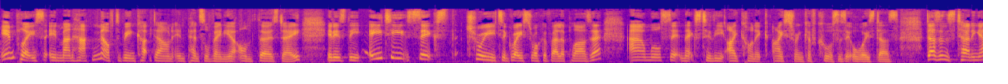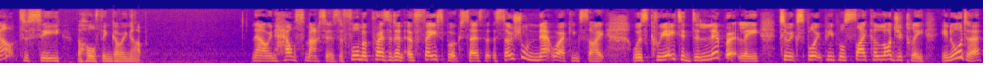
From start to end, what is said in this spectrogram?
in place in Manhattan after being cut down in Pennsylvania on Thursday. It is the 86th tree to grace Rockefeller Plaza and will sit next to the iconic ice rink, of course, as it always does. Dozens turning out to see the whole thing going up. Now, in health matters, the former president of Facebook says that the social networking site was created deliberately to exploit people psychologically in order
